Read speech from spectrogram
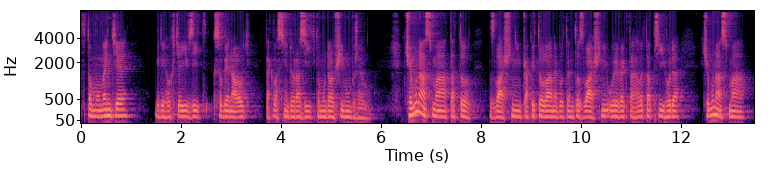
v tom momentě, kdy ho chtějí vzít k sobě na loď, tak vlastně dorazí k tomu dalšímu břehu. K čemu nás má tato zvláštní kapitola nebo tento zvláštní úryvek, tahle ta příhoda, k čemu nás má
